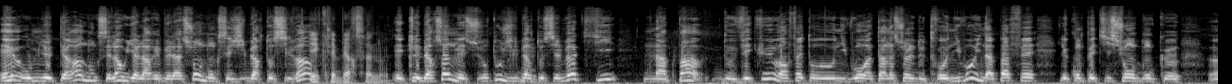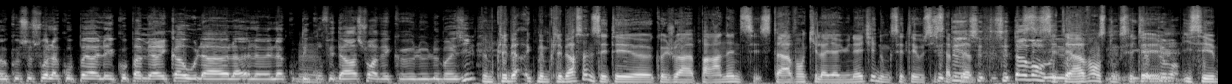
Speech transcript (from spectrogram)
et au milieu de terrain, donc c'est là où il y a la révélation, donc c'est Gilberto Silva Et Kleberson. ouais. et Kleberson, mais surtout Gilberto Silva qui n'a pas de vécu en fait au niveau international de très haut niveau. Il n'a pas fait les compétitions, donc euh, euh, que ce soit la Copa, les Copa América ou la, la, la- la Coupe des Mm. Confédérations avec euh, le, le Brésil. Même, Kleber, même Kleberson, c'était quand il jouait à Paranène, c'est- c'était avant qu'il aille à United, donc c'était aussi sa C'était avant. C'était avance, donc c'était. Il s'est.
